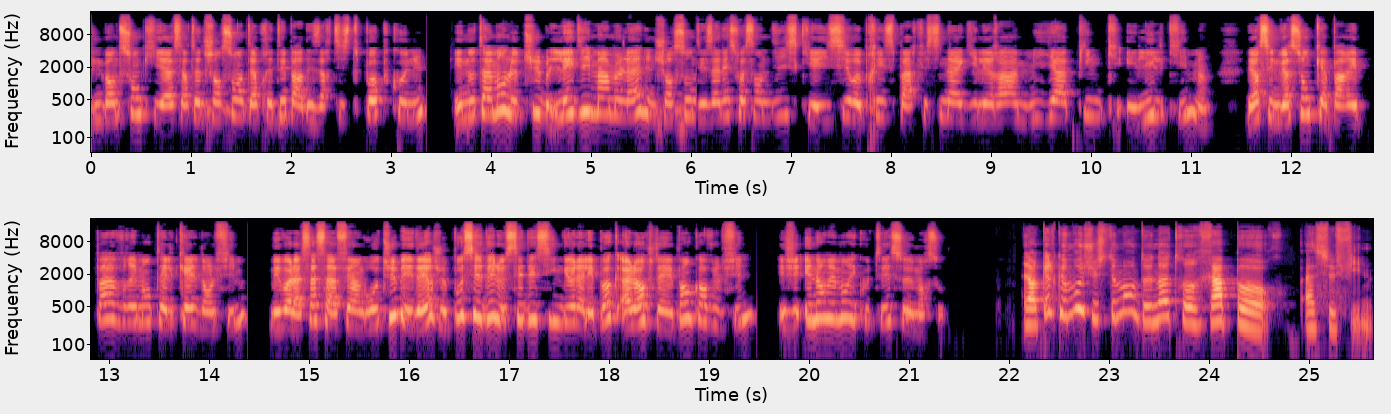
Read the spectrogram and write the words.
une bande son qui a certaines chansons interprétées par des artistes pop connus, et notamment le tube Lady Marmalade, une chanson des années 70 qui est ici reprise par Christina Aguilera, Mia Pink et Lil Kim. D'ailleurs, c'est une version qui apparaît pas vraiment telle quelle dans le film. Mais voilà, ça, ça a fait un gros tube, et d'ailleurs, je possédais le CD single à l'époque, alors que je n'avais pas encore vu le film, et j'ai énormément écouté ce morceau. Alors, quelques mots justement de notre rapport à ce film.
